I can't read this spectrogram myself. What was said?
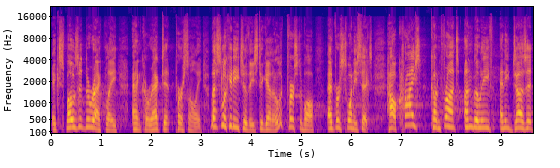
expose it directly, and correct it personally. Let's look at each of these together. Look, first of all, at verse 26 how Christ confronts unbelief, and he does it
